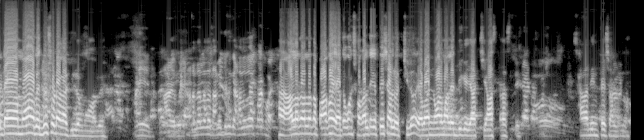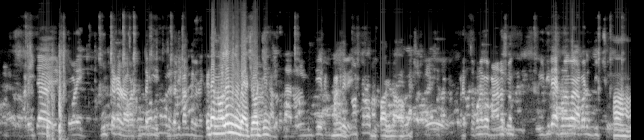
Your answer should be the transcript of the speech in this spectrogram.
এটা হবে দুশো টাকা কিলো হবে হ্যাঁ? আলাদা আলাদা পাক হয়। এতক্ষণ সকাল থেকে স্পেশাল হচ্ছিল এবার নর্মালের দিকে যাচ্ছি আস্তে আস্তে। সারাদিন স্পেশাল হলো। আর এইটা তোমার এই গুড়টা কেন? আমার গুড়টা কি গুড়টা দিয়ে পাক দেবে নাকি? এটা নলেন গুড় আছে অরিজিনাল না নরম গুড় দিয়ে এটা পাক দেবে? পাক দেওয়া হবে। মানে তখন একবার বানানোর সময় দিলে এখন একবার আবার দিচ্ছ? হ্যাঁ হ্যাঁ।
